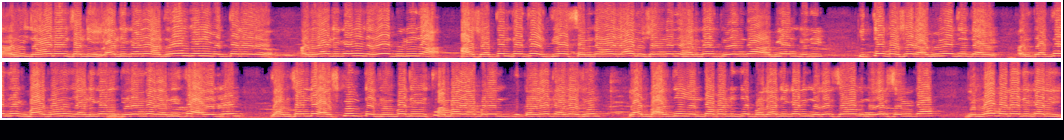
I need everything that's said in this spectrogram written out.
आणि जवानांसाठी या ठिकाणी आदरांजली व्यक्त करणं आणि या ठिकाणी नव्या पिढीला हा स्वातंत्र्याचा इतिहास समजावा या अनुषंगाने हर घर तिरंगा अभियान केली. कित्येक वर्ष राबविण्यात येत आहे. आणि त्याचाच एक भाग म्हणून या ठिकाणी तिरंगा रॅलीचं आयोजन जामसांडे हायस्कूल ते जिल्बादेवी थांबा यापर्यंत करण्यात आलं असून यात भारतीय जनता पार्टीचे पदाधिकारी नगरसेवक नगरसेविका जिल्हा पदाधिकारी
